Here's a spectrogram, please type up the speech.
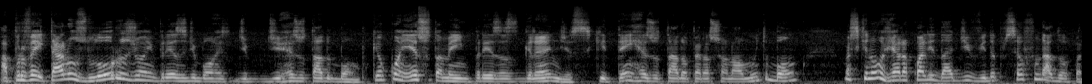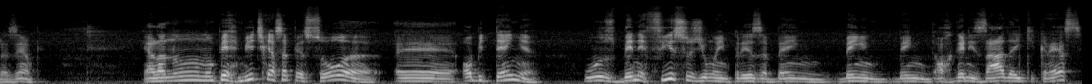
aproveitar os louros de uma empresa de, bom, de, de, resultado bom. Porque eu conheço também empresas grandes que têm resultado operacional muito bom, mas que não gera qualidade de vida para o seu fundador, por exemplo. Ela não, não permite que essa pessoa é, obtenha os benefícios de uma empresa bem, bem, bem organizada e que cresce,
